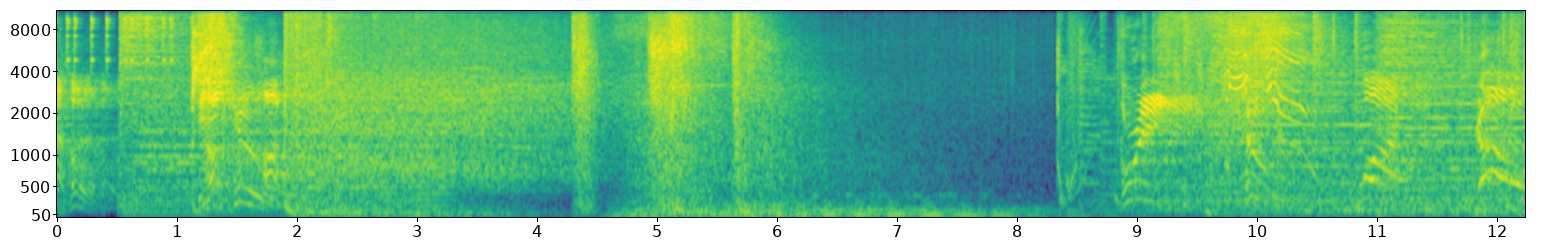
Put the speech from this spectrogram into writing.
Battle. Pichu. Three, two, one, go!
